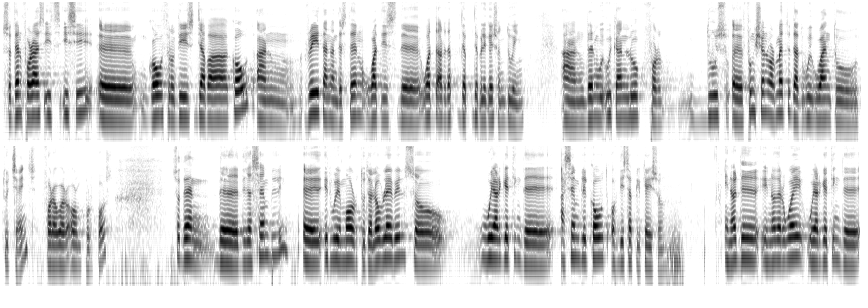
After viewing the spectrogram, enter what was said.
So then for us, it's easy uh, go through this Java code and read and understand what is the what are the, the, the application doing, and then we, we, can look for those uh, function or method that we want to to change for our own purpose. So then the disassembly, uh, it will be more to the low level. So we are getting the assembly code of this application. In other, in other way, we are getting the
